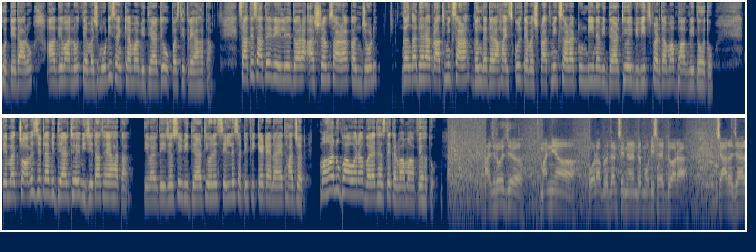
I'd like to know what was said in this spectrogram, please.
હોદ્દેદારો, આગેવાનો તેમજ મોટી સંખ્યામાં વિદ્યાર્થીઓ ઉપસ્થિત રહ્યા હતા. સાથે સાથે રેલવે દ્વારા આશ્રમ શાળા, કંજોડ, ગંગાધરા પ્રાથમિક શાળા, ગંગાધરા હાઈસ્કૂલ તેમજ પ્રાથમિક શાળા ટુંડીના વિદ્યાર્થીઓએ વિવિધ સ્પર્ધામાં ભાગ લીધો હતો. તેમાં ચોવીસ જેટલા વિદ્યાર્થીઓએ વિજેતા થયા હતા. તેવા તેજસ્વી વિદ્યાર્થીઓને સિલ્ડ સર્ટિફિકેટ એનાયત હાજર મહાનુભાવોના વરદ હસ્તે કરવામાં આવ્યો હતો. આજરોજ માન્ય વડાપ્રધાન શ્રી નરેન્દ્ર મોદી સાહેબ દ્વારા ચાર હજાર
